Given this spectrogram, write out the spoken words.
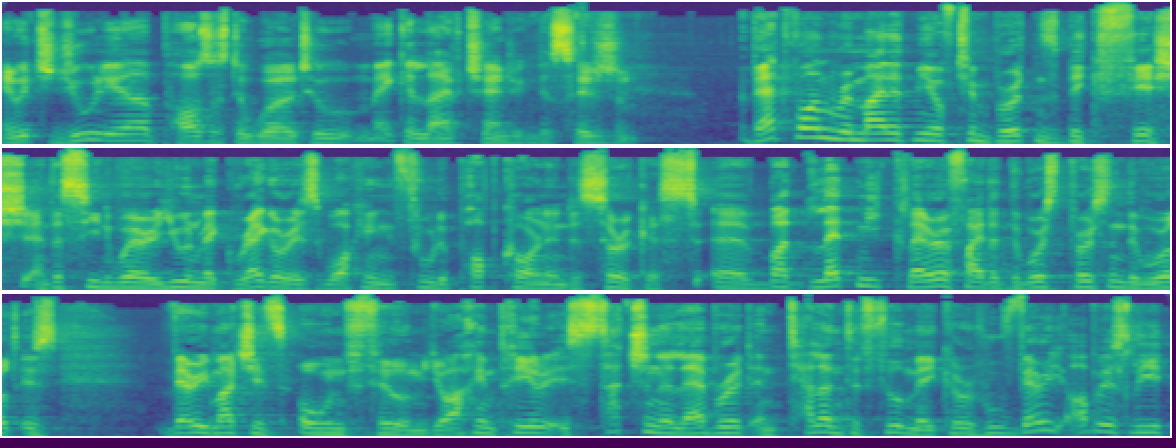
in which Julia pauses the world to make a life changing decision. That one reminded me of Tim Burton's Big Fish and the scene where Ewan McGregor is walking through the popcorn in the circus. Uh, but let me clarify that The Worst Person in the World is very much its own film. Joachim Trier is such an elaborate and talented filmmaker who very obviously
